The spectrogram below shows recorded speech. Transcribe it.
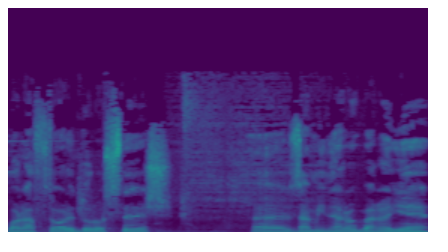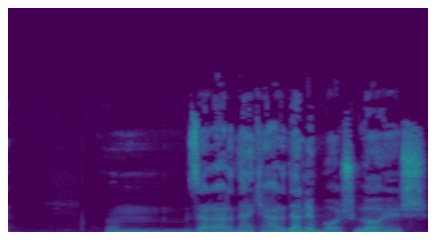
با رفتار درستش زمینه رو برای ضرر نکردن باشگاهش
